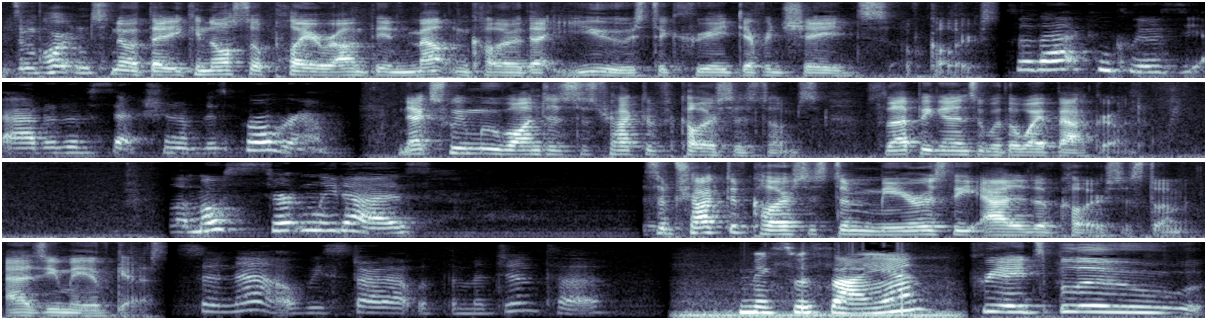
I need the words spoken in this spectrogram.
It's important to note that you can also play around the mountain color that you use to create different shades of colors. So that concludes the additive section of this program. Next, we move on to subtractive color systems. So that begins with a white background. Well, it most certainly does. The subtractive color system mirrors the additive color system, as you may have guessed. So now we start out with the magenta. Mixed with cyan. Creates blue!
